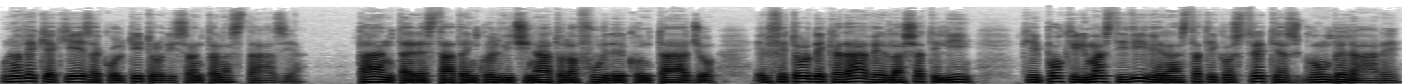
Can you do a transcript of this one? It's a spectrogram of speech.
una vecchia chiesa col titolo di Sant'Anastasia. Tanta era stata in quel vicinato la furia del contagio e il fetor dei cadaveri lasciati lì che i pochi rimasti vivi erano stati costretti a sgomberare,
